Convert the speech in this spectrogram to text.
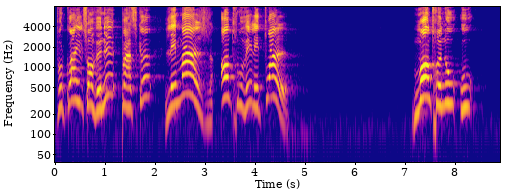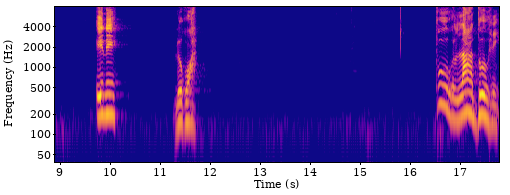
Pourquoi ils sont venus? Parce que les mages ont trouvé l'étoile. Montre-nous où est né le roi. Pour l'adorer.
